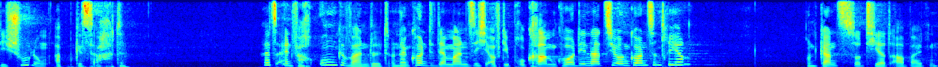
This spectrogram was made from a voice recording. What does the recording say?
die Schulung abgesagt. Er hat es einfach umgewandelt und dann konnte der Mann sich auf die Programmkoordination konzentrieren und ganz sortiert arbeiten.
